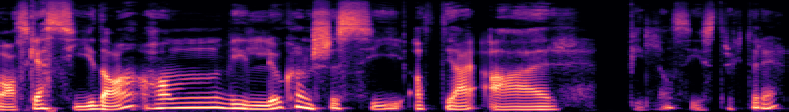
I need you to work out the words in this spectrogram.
Hva skal jeg si da? Han vil jo kanskje si at jeg er Vil han si strukturert?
